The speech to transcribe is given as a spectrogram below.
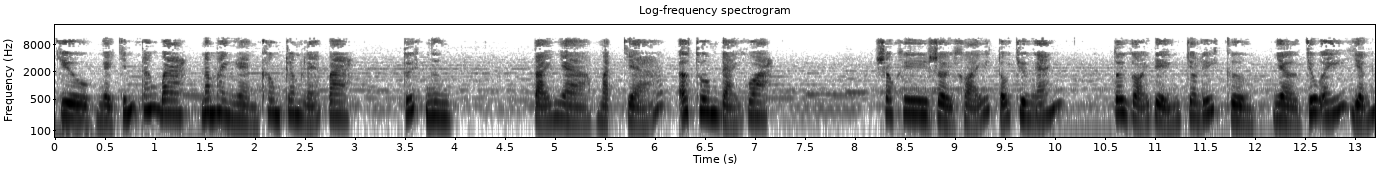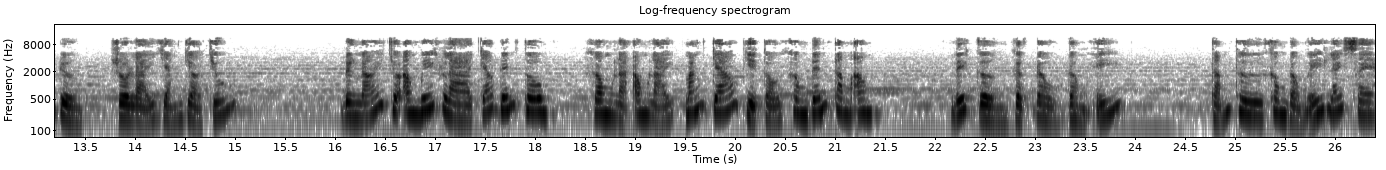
Chiều ngày 9 tháng 3 năm 2003 Tuyết ngưng, Tại nhà Mạch Giả ở thôn Đại Hoa. Sau khi rời khỏi tổ chuyên án, Tôi gọi điện cho Lý Cường nhờ chú ấy dẫn đường Rồi lại dặn dò chú. Đừng nói cho ông biết là cháu đến thôn, Không là ông lại mắng cháu vì tội không đến thăm ông. Lý Cường gật đầu đồng ý. Thẩm Thư không đồng ý lái xe.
